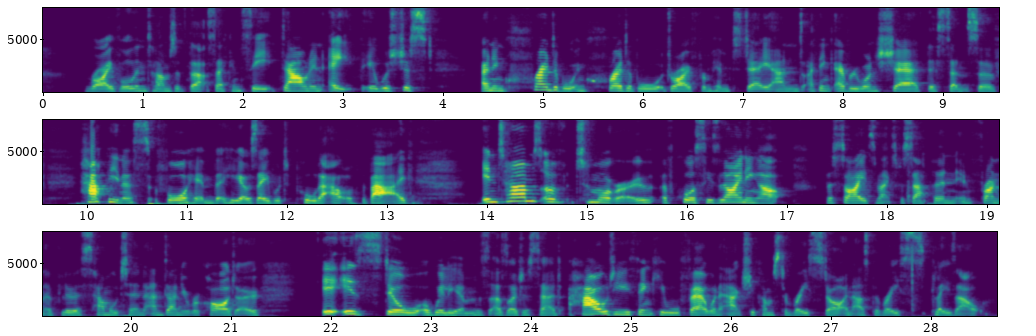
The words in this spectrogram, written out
rival in terms of that second seat, down in eighth. It was just an incredible, incredible drive from him today. And I think everyone shared this sense of happiness for him that he was able to pull that out of the bag. In terms of tomorrow, of course, he's lining up besides Max Verstappen in front of Lewis Hamilton and Daniel Ricciardo it is still a Williams, as I just said. How do you think he will fare when it actually comes to race start and as the race plays out?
